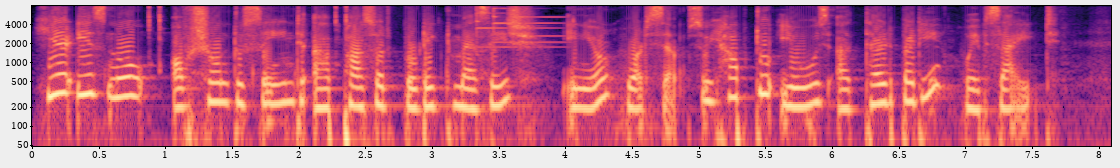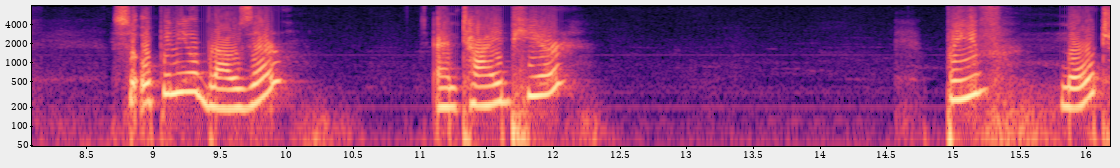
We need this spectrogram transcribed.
here is no option to send a password protect message in your WhatsApp. So you have to use a third party website. So open your browser and type here privnote.com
